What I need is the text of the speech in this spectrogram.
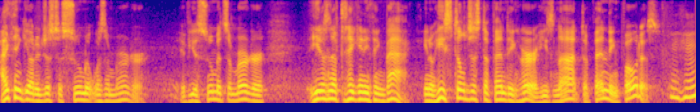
I think you ought to just assume it was a murder. If you assume it's a murder, he doesn't have to take anything back. You know, he's still just defending her. He's not defending Fotis. Mm-hmm.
